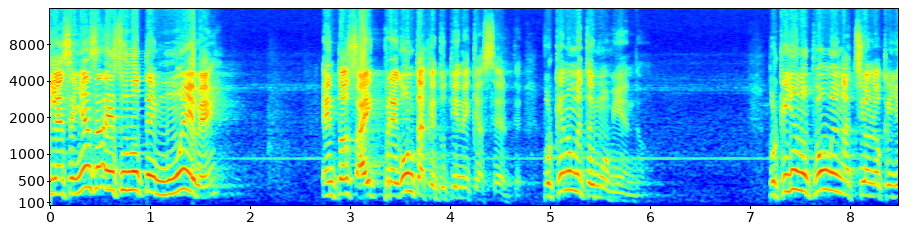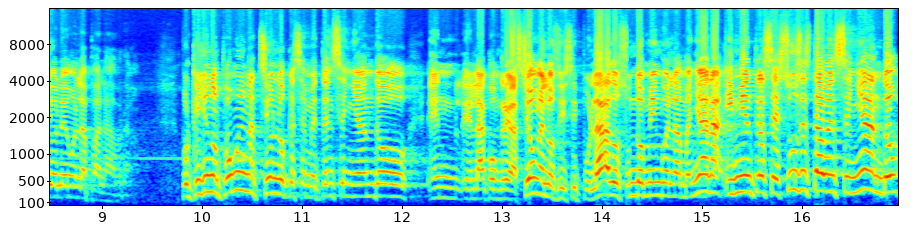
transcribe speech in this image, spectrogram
la enseñanza de Jesús no te mueve, entonces hay preguntas que tú tienes que hacerte. ¿Por qué no me estoy moviendo? ¿Por qué yo no pongo en acción lo que yo leo en la palabra? Porque yo no pongo en acción lo que se me está enseñando en, en, la congregación, en los discipulados, un domingo en la mañana. Y mientras Jesús estaba enseñando,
